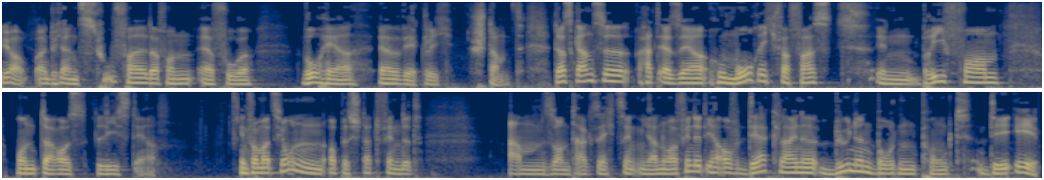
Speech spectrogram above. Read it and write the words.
ja, durch einen Zufall davon erfuhr, woher er wirklich stammt. Das Ganze hat er sehr humorig verfasst in Briefform und daraus liest er. Informationen, ob es stattfindet, am Sonntag, 16. Januar, findet ihr auf derkleinebühnenboden.de.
